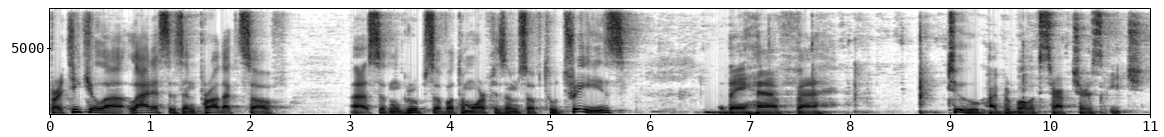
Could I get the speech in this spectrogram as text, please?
particular lattices and products of uh, certain groups of automorphisms of two trees, they have uh, two hyperbolic structures each.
